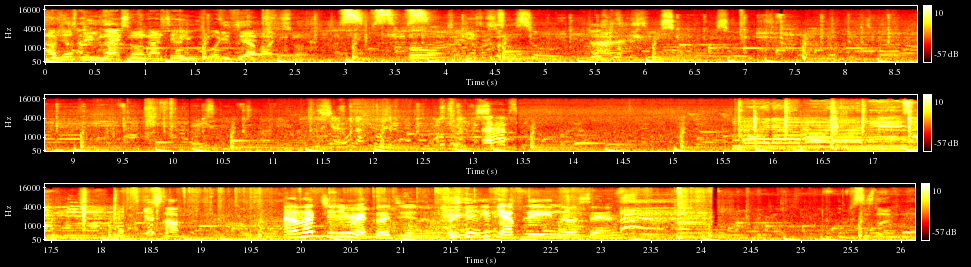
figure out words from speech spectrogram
I'll just play you my song and tell you what you think about the song. Oh. So here's the song. So, just drop it to me. So, I have. Yes, now. I'm actually recording. if you are playing nonsense. Hope this is not a play.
